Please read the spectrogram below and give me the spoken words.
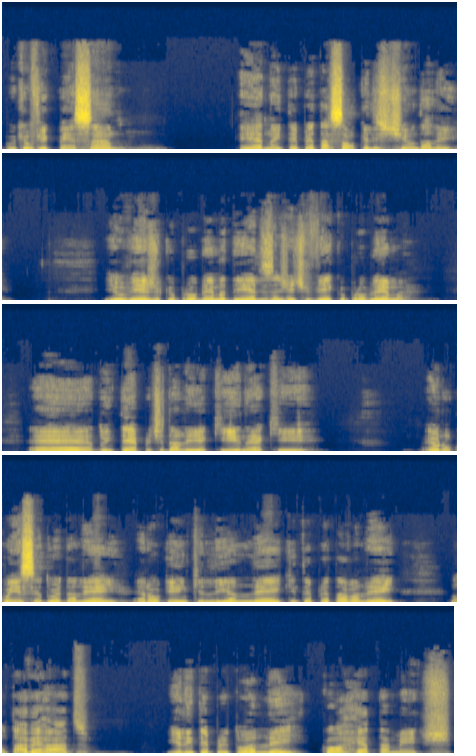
porque eu fico pensando é, na interpretação que eles tinham da lei. Eu vejo que o problema deles, a gente vê que o problema é do intérprete da lei aqui, né, que era um conhecedor da lei, era alguém que lia a lei, que interpretava a lei, não estava errado. E ele interpretou a lei corretamente.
